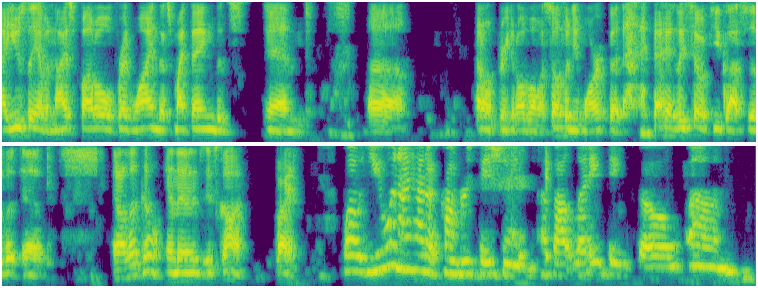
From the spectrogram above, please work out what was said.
I usually have a nice bottle of red wine. That's my thing. That's and uh, I don't drink it all by myself anymore, but I at least have a few glasses of it, and and I let go, and then it's, it's gone. Bye. Well, you and I had a conversation about letting things go um,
